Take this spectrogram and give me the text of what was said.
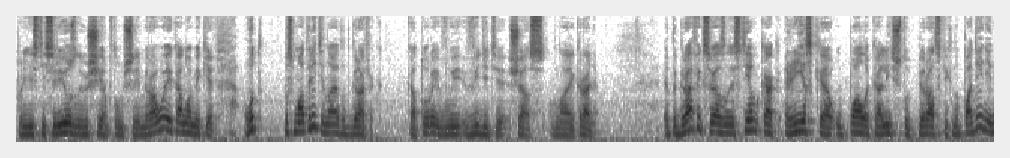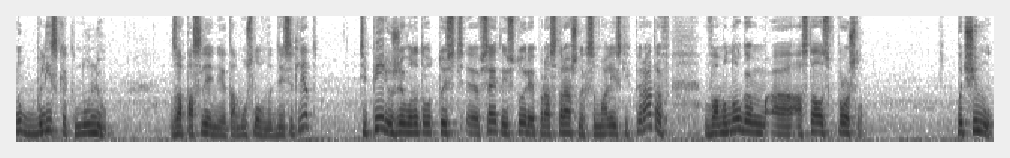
принести серьезный ущерб, в том числе и мировой экономике. Вот посмотрите на этот график который вы видите сейчас на экране. Это график, связанный с тем, как резко упало количество пиратских нападений, ну, близко к нулю за последние, там, условно, 10 лет. Теперь уже вот это вот, то есть э, вся эта история про страшных сомалийских пиратов во многом э, осталась в прошлом. Почему?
